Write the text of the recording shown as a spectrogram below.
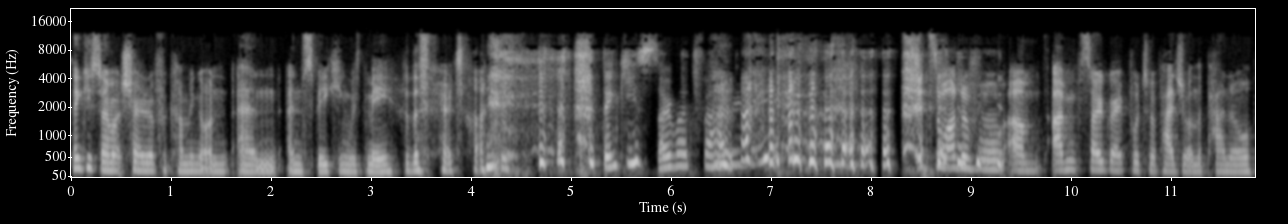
Thank you so much, Shona, for coming on and and speaking with me for the third time. Thank you so much for having me. it's wonderful. Um, I'm so grateful to have had you on the panel,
